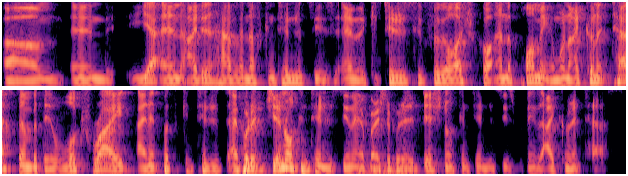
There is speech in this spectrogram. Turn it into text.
Um, and yeah, and I didn't have enough contingencies and the contingency for the electrical and the plumbing. And when I couldn't test them, but they looked right, I didn't put the contingency. I put a general contingency in there, but I should put additional contingencies for things I couldn't test.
